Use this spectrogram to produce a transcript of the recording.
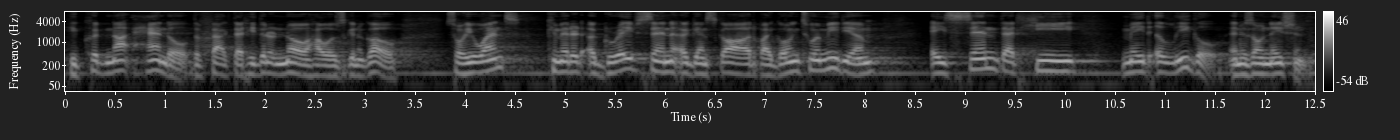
He could not handle the fact that he didn't know how it was going to go. So he went, committed a grave sin against God by going to a medium, a sin that he made illegal in his own nation.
